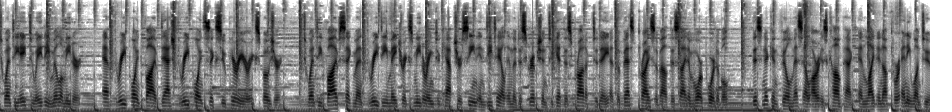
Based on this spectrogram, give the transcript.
28 to 80 mm, f3.5-3.6 superior exposure, 25 segment 3D matrix metering to capture scene in detail in the description to get this product today at the best price. About this item more portable, this Nikon Film SLR is compact and light enough for anyone to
